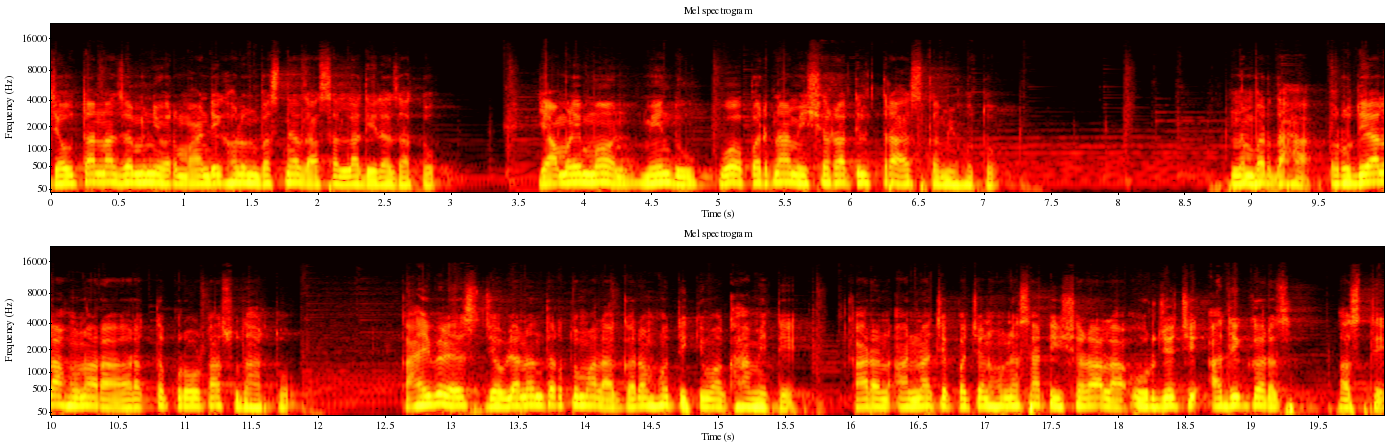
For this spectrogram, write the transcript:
जेवताना जमिनीवर मांडी घालून बसण्याचा सल्ला दिला जातो. यामुळे मन मेंदू व परिणामी शरीरातील त्रास कमी होतो. नंबर दहा हृदयाला होणारा रक्तपुरवठा सुधारतो. काही वेळेस जेवल्यानंतर तुम्हाला गरम होते किंवा घाम येते कारण अन्नाचे पचन होण्यासाठी शरीराला ऊर्जेची अधिक गरज असते.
